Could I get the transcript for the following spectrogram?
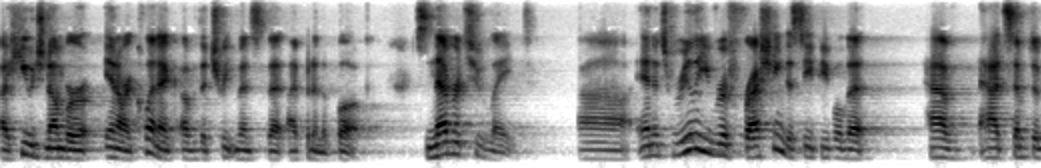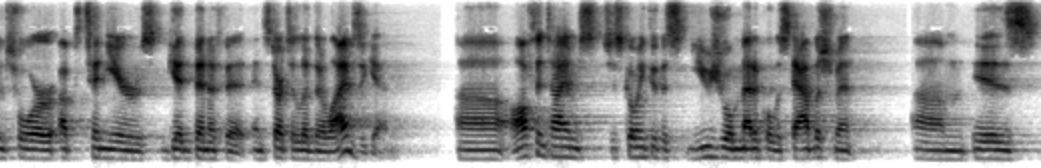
a huge number in our clinic of the treatments that I put in the book. It's never too late. Uh, and it's really refreshing to see people that have had symptoms for up to 10 years get benefit and start to live their lives again. Uh, oftentimes, just going through this usual medical establishment um, is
